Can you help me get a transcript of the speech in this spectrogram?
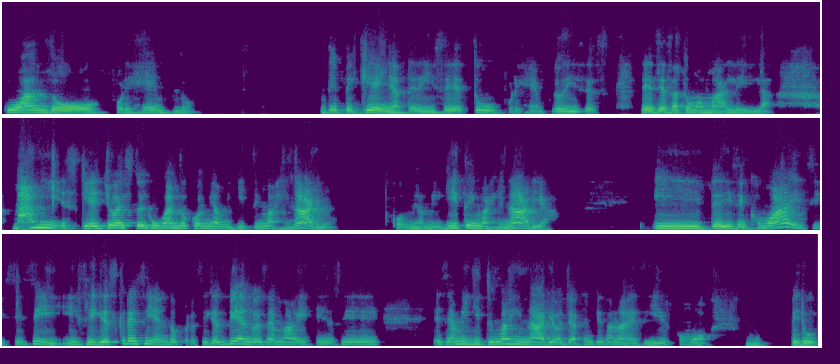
cuando, por ejemplo, de pequeña te dice tú, por ejemplo, dices, le decías a tu mamá, Leila, mami, es que yo estoy jugando con mi amiguito imaginario, con mi amiguita imaginaria. Y te dicen como, ay, sí, sí, sí, y sigues creciendo, pero sigues viendo ese, ese ese amiguito imaginario, ya te empiezan a decir como, pero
